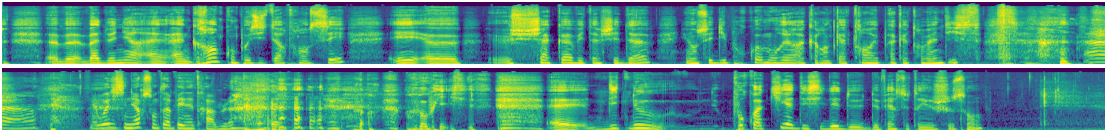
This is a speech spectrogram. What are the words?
euh, va devenir un, un grand compositeur français. Et euh, chaque œuvre est un chef-d'œuvre. Et on se dit pourquoi mourir à 44 ans et pas 90 Ah, hein. Les voix du Seigneur sont impénétrables. Oui. Euh, Dites-nous, pourquoi, qui a décidé de, de faire ce trio de chaussons?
